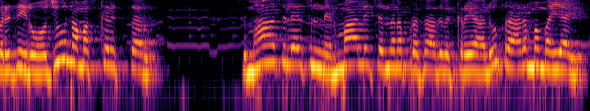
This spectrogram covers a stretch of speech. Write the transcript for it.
ప్రతిరోజు నమస్కరిస్తారు. సింహాచలేశుని నిర్మాల్య చందన ప్రసాద విక్రయాలు ప్రారంభమయ్యాయి.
